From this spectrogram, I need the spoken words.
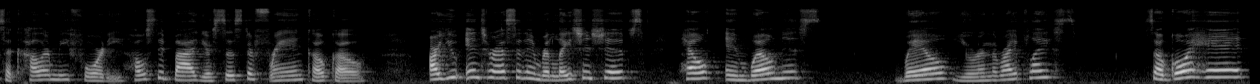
to Color Me 40, hosted by your sister friend Coco. Are you interested in relationships, health, and wellness? Well, you're in the right place. So go ahead,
